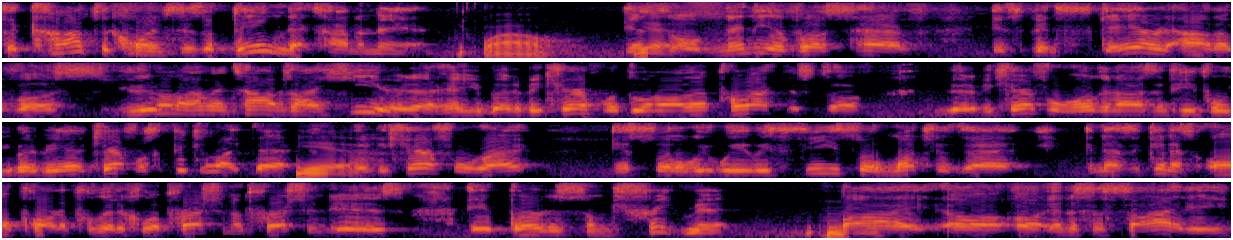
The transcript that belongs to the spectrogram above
the consequences of being that kind of man. Wow. And yes. so many of us have it's been scared out of us. You don't know how many times I hear that, hey, you better be careful doing all that proactive stuff. You better be careful organizing people. You better be careful speaking like that. Yeah. You better be careful, right? And so we, we, we see so much of that, and that's again, that's all part of political oppression. Oppression is a burdensome treatment mm-hmm. by uh, uh, in a society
